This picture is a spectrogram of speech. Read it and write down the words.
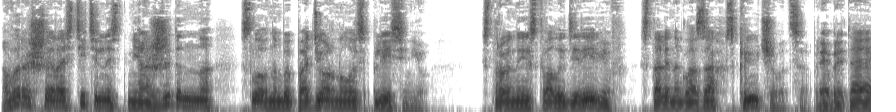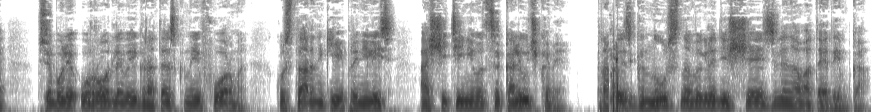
Выросшая растительность неожиданно, словно бы подернулась плесенью. Стройные стволы деревьев стали на глазах скрючиваться, приобретая все более уродливые гротескные формы. Кустарники принялись ощетиниваться колючками, травилась гнусно выглядящая зеленоватая дымка.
